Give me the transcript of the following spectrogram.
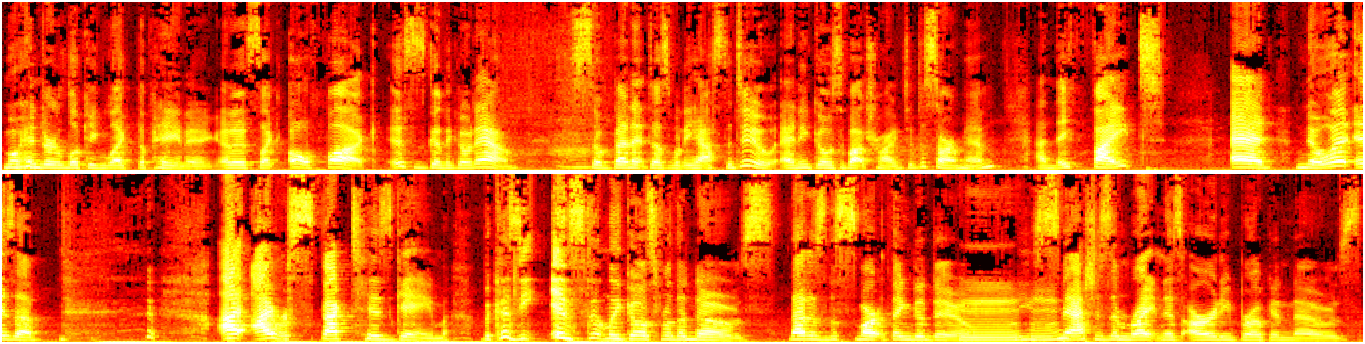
Mohinder looking like the painting, and it's like, oh fuck, this is gonna go down. So Bennet does what he has to do, and he goes about trying to disarm him, and they fight. And Noah is a. I, I respect his game because he instantly goes for the nose. That is the smart thing to do. Mm-hmm. He smashes him right in his already broken nose,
